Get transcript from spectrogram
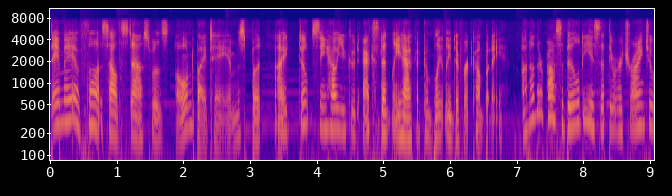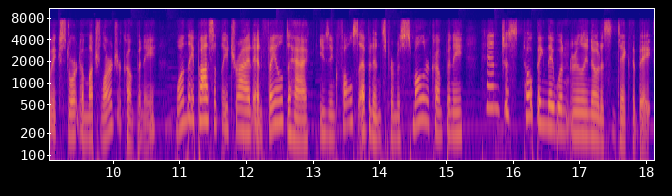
They may have thought South Staffs was owned by Thames, but I don't see how you could accidentally hack a completely different company. Another possibility is that they were trying to extort a much larger company, one they possibly tried and failed to hack using false evidence from a smaller company and just hoping they wouldn't really notice and take the bait.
